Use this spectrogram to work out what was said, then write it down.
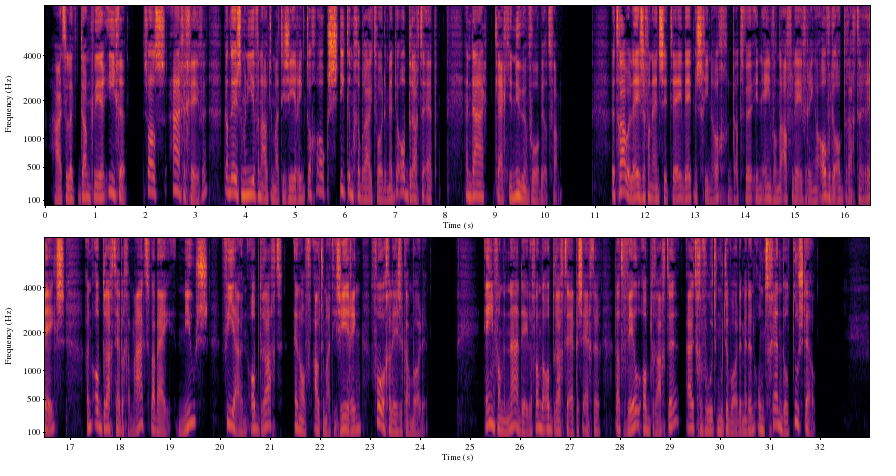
Hartelijk dank weer Ige Zoals aangegeven kan deze manier van automatisering toch ook stiekem gebruikt worden met de opdrachten-app. En daar krijg je nu een voorbeeld van. De trouwe lezer van NCT weet misschien nog dat we in een van de afleveringen over de opdrachtenreeks een opdracht hebben gemaakt waarbij nieuws via een opdracht en of automatisering voorgelezen kan worden. Een van de nadelen van de opdrachten-app is echter dat veel opdrachten uitgevoerd moeten worden met een ontgrendeld toestel.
